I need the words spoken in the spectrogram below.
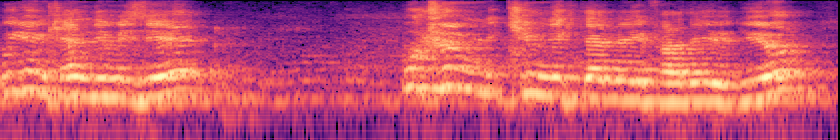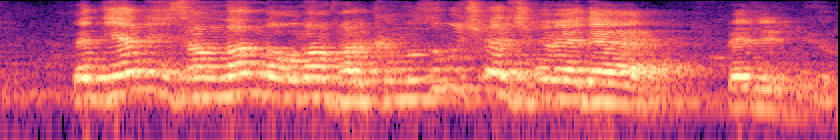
bugün kendimizi bu kim- kimliklerle ifade ediyor ve diğer insanlarla olan farkımızı bu çerçevede belirliyoruz.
